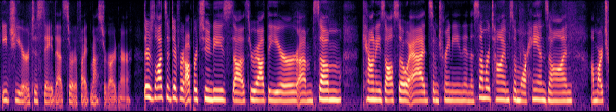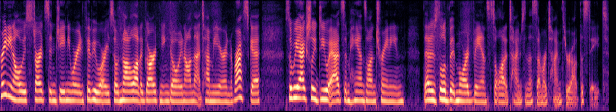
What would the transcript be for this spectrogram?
each year to stay that certified master gardener there's lots of different opportunities uh, throughout the year. Um, some counties also add some training in the summertime, so more hands on. Um, our training always starts in January and February, so not a lot of gardening going on that time of year in Nebraska. So we actually do add some hands on training that is a little bit more advanced a lot of times in the summertime throughout the state.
